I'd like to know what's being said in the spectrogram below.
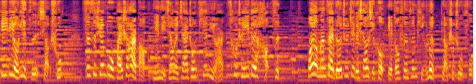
并育有一子小初此次宣布怀上二宝年底将为家中添女儿凑成一对好字。网友们在得知这个消息后也都纷纷评论表示祝福。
